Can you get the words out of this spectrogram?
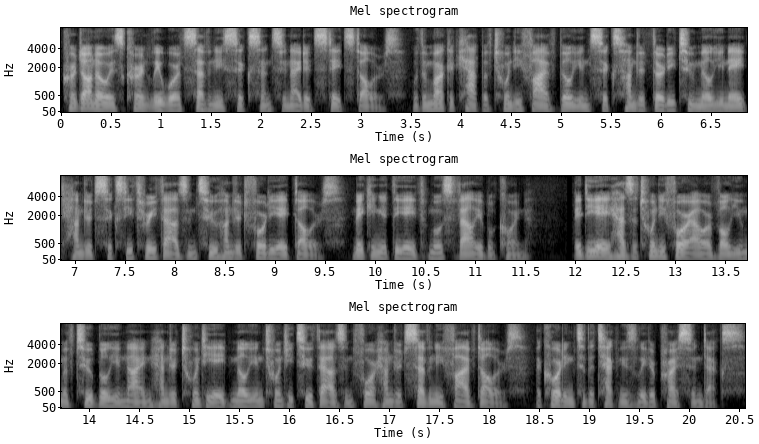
Cardano is currently worth 76 cents United States dollars, with a market cap of $25,632,863,248, making it the eighth most valuable coin. ADA has a 24-hour volume of $2,928,022,475, according to the TechNews Leader Price Index.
